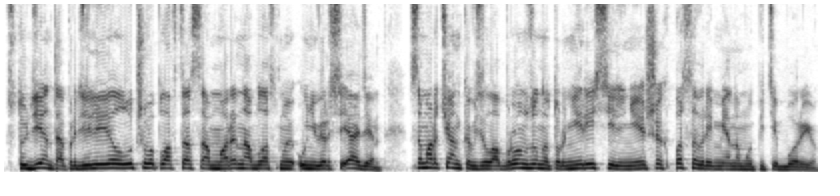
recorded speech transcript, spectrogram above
Студенты определили лучшего пловца Самары на областной универсиаде. Самарчанка взяла бронзу на турнире сильнейших по современному пятиборью.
